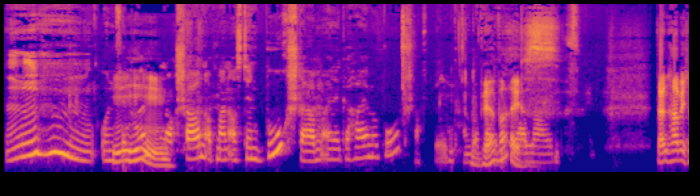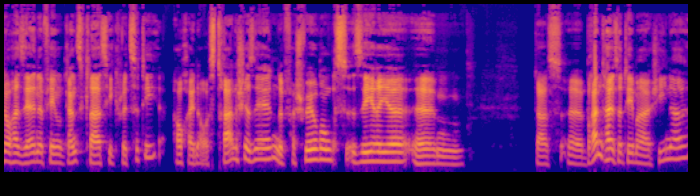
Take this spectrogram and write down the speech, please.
Mhm. Und wir mhm. könnten noch schauen, ob man aus den Buchstaben eine geheime Botschaft bilden kann. Wer weiß. Dann habe ich noch eine Serienempfehlung, ganz klar Secret City, auch eine australische Serie, eine Verschwörungsserie. Ähm, das äh, brandheiße Thema China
